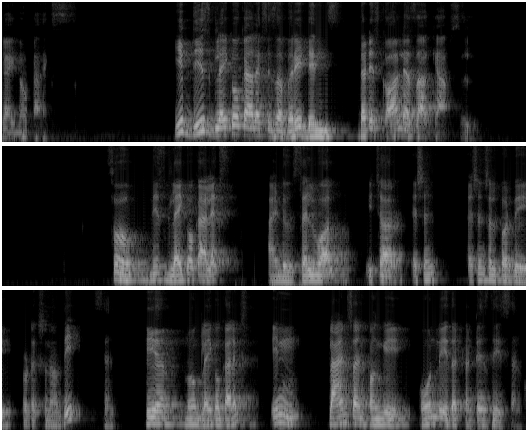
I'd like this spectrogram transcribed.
glycocalyx. If this glycocalyx is a very dense that is called as a capsule. So this glycocalyx and cell wall which are essential for the protection of the cell. Here no glycocalyx. In plants and fungi only that contains the cell wall.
